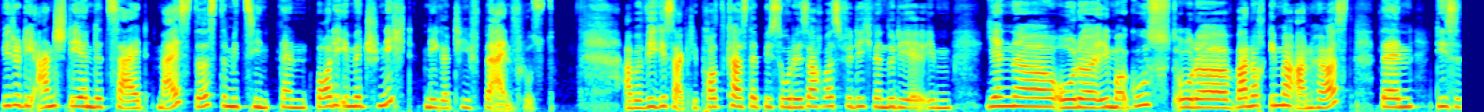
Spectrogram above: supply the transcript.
wie du die anstehende Zeit meisterst, damit sie dein Body-Image nicht negativ beeinflusst. Aber wie gesagt, die Podcast-Episode ist auch was für dich, wenn du dir im Jänner oder im August oder wann auch immer anhörst. Denn diese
